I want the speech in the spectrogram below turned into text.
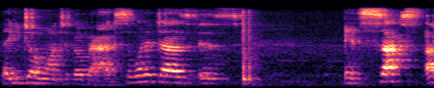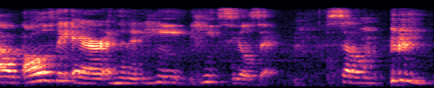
that you don't want to go bad. So, what it does is it sucks out all of the air and then it heat, heat seals it. So I'm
